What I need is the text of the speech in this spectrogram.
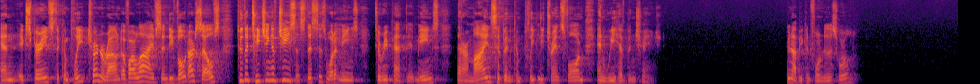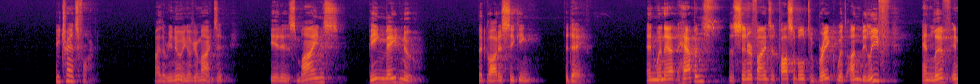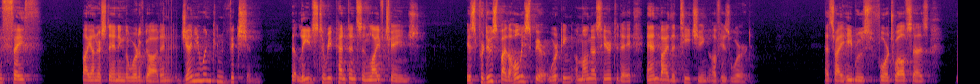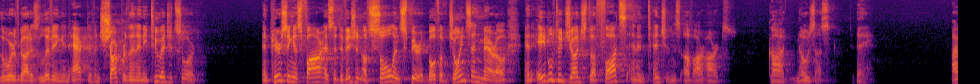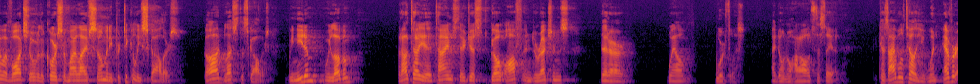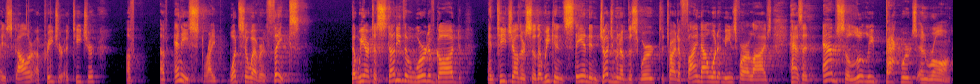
and experience the complete turnaround of our lives and devote ourselves to the teaching of Jesus. This is what it means to repent. It means that our minds have been completely transformed and we have been changed. Do not be conformed to this world. Be transformed by the renewing of your minds. It, it is minds being made new that God is seeking today. And when that happens, the sinner finds it possible to break with unbelief and live in faith by understanding the Word of God. And genuine conviction that leads to repentance and life change is produced by the Holy Spirit working among us here today and by the teaching of His Word. That's why Hebrews 4:12 says, the Word of God is living and active and sharper than any two edged sword, and piercing as far as the division of soul and spirit, both of joints and marrow, and able to judge the thoughts and intentions of our hearts. God knows us today. I have watched over the course of my life so many, particularly scholars. God bless the scholars. We need them, we love them, but I'll tell you, at times they just go off in directions that are, well, worthless. I don't know how else to say it. Because I will tell you, whenever a scholar, a preacher, a teacher of, of any stripe whatsoever thinks that we are to study the Word of God and teach others so that we can stand in judgment of this word to try to find out what it means for our lives has it absolutely backwards and wrong.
